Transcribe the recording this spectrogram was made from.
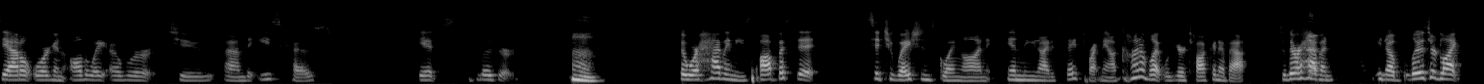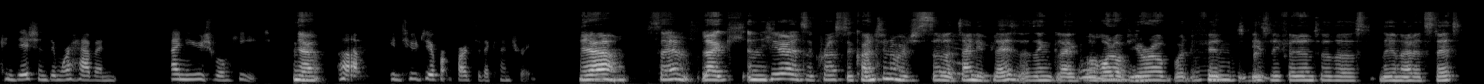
Seattle, Oregon, all the way over to um, the East Coast, it's blizzard. Mm. So we're having these opposite situations going on in the United States right now, kind of like what you're talking about. So they're having, you know, blizzard like conditions and we're having unusual heat. Yeah. Um, in two different parts of the country. Yeah, same. Like in here, it's across the continent, which is still a tiny place. I think like the whole of Europe would fit easily fit into the the United States.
